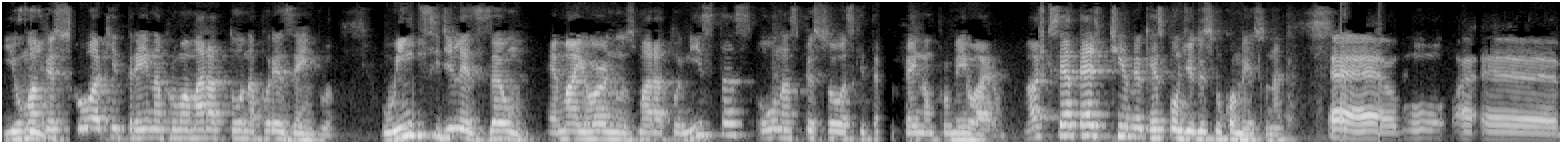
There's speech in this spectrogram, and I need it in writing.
E uma Sim. pessoa que treina para uma maratona, por exemplo, o índice de lesão é maior nos maratonistas ou nas pessoas que treinam para o meio Iron? Eu acho que você até tinha meio que respondido isso no começo, né? É, é o, é, é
